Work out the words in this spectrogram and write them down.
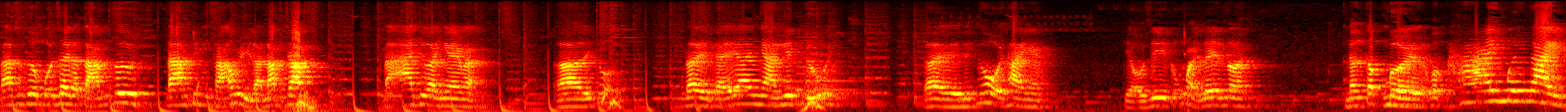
Đa sát thương mỗi giây là 84 đam khi bị phá hủy là 500 đã chưa anh em ạ? À? à, đây cái à, nhà nghiên cứu ấy. đây lĩnh hội thành này. Kiểu gì cũng phải lên thôi. Nâng cấp 10 bậc 20 ngày.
